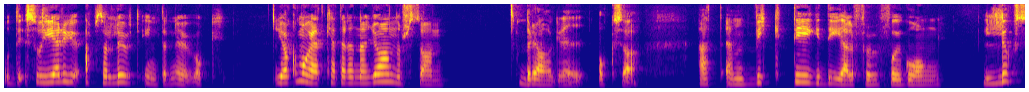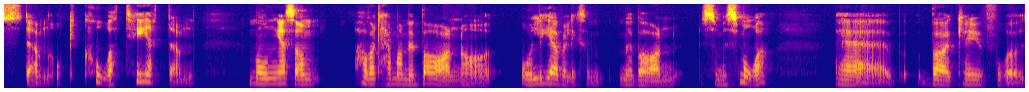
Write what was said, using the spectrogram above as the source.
Och det, så är det ju absolut inte nu. Och jag kommer ihåg att Katarina Janouch sa en bra grej också. Att en viktig del för att få igång lusten och kåtheten. Många som har varit hemma med barn och, och lever liksom med barn som är små. Eh, bara kan ju få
